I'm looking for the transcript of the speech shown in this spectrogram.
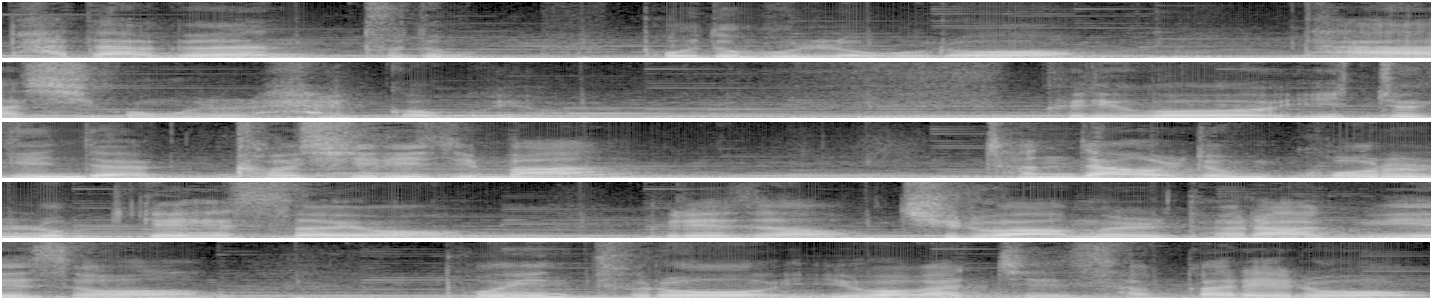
바닥은 부도, 보도블록으로 다 시공을 할 거고요. 그리고 이쪽이 이제 거실이지만 천장을 좀 고를 높게 했어요. 그래서 지루함을 덜하기 위해서 포인트로 이와 같이 석가래로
